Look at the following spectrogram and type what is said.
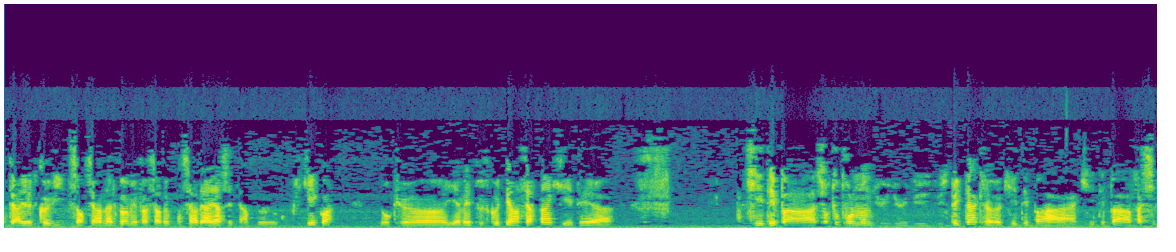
période Covid, sortir un album et pas faire de concert derrière, c'était un peu compliqué, quoi. Donc il y avait tout ce côté incertain qui était qui était pas, surtout pour le monde du, du, du, spectacle, qui était pas qui était pas facile.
